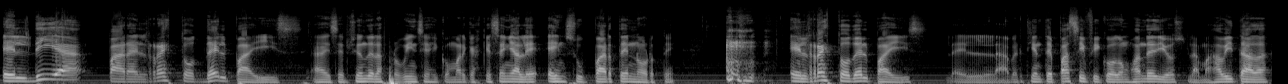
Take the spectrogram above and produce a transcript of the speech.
El día para el resto del país, a excepción de las provincias y comarcas que señalé, en su parte norte, el resto del país la vertiente pacífico, Don Juan de Dios, la más habitada,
